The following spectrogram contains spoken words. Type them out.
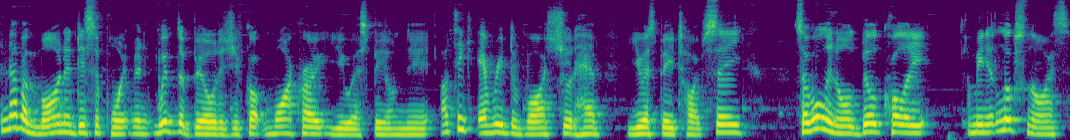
Another minor disappointment with the build is you've got micro USB on there. I think every device should have USB Type-C. So all in all, build quality, I mean, it looks nice,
